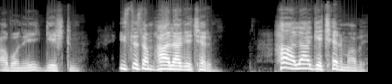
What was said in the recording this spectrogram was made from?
aboneyi geçtim. İstesem hala geçerim. Hala geçerim abi.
